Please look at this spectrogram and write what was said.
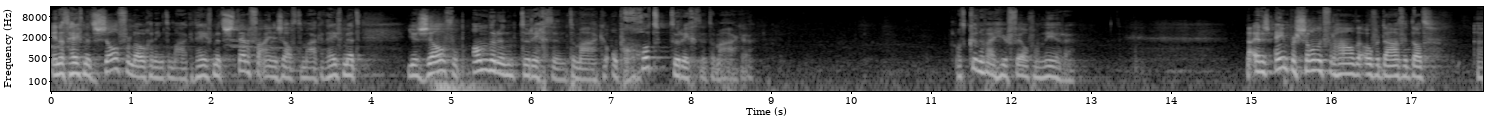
En dat heeft met zelfverloochening te maken. Het heeft met sterven aan jezelf te maken. Het heeft met jezelf op anderen te richten te maken. Op God te richten te maken. Wat kunnen wij hier veel van leren? Nou, er is één persoonlijk verhaal over David dat uh,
